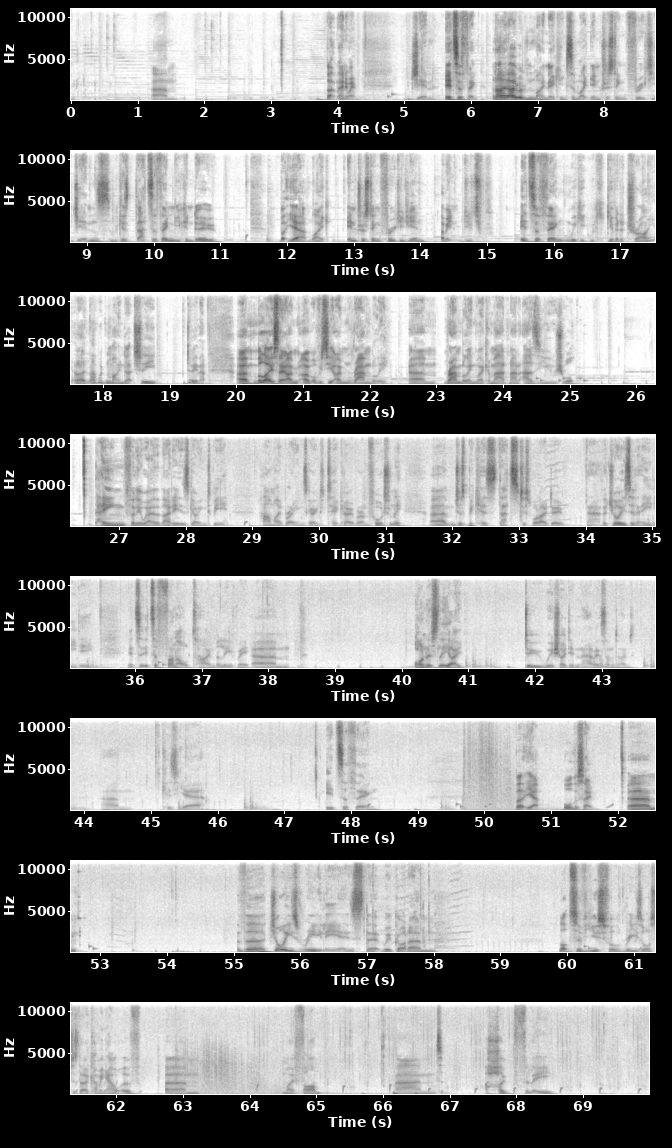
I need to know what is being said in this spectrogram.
Um, but anyway, gin. It's a thing. And I, I wouldn't mind making some, like, interesting fruity gins, because that's a thing you can do. But yeah, like, interesting fruity gin. I mean, it's a thing. We could, we could give it a try, and I, I wouldn't mind actually doing that. Um, but like I say, I'm, I'm obviously I'm rambling, um, rambling like a madman as usual. painfully aware that that is going to be how my brain's going to tick over, unfortunately, um, just because that's just what I do. Ah, the joys of ADD. It's it's a fun old time, believe me. Um, honestly, I do wish I didn't have it sometimes. Because, um, yeah, it's a thing. But, yeah, all the same. Um, the joys really is that we've got um, lots of useful resources that are coming out of um, my farm and hopefully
